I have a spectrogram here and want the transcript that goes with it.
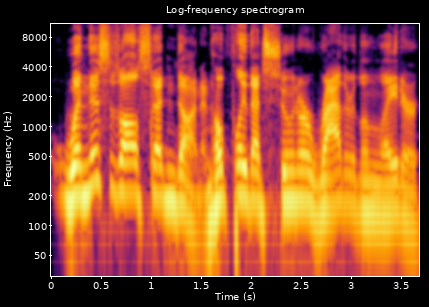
When this is all said and done, and hopefully that's sooner rather than later,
